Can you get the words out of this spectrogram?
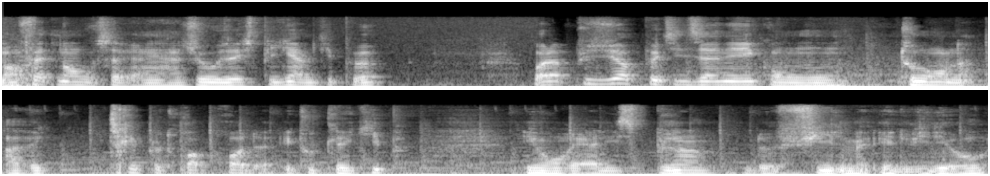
En fait non, vous savez rien, je vais vous expliquer un petit peu. Voilà plusieurs petites années qu'on tourne avec Triple 3 Prod et toute l'équipe et on réalise plein de films et de vidéos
